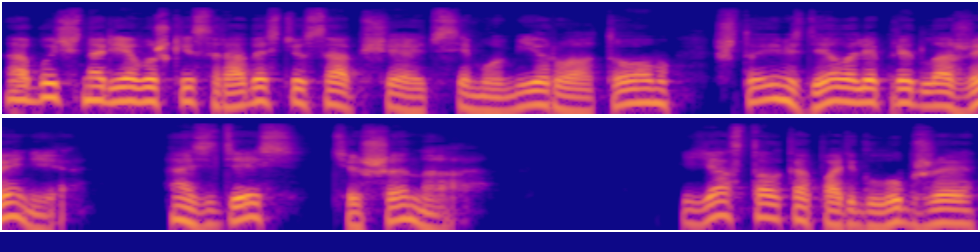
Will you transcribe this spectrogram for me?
Обычно девушки с радостью сообщают всему миру о том, что им сделали предложение, а здесь тишина. Я стал копать глубже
